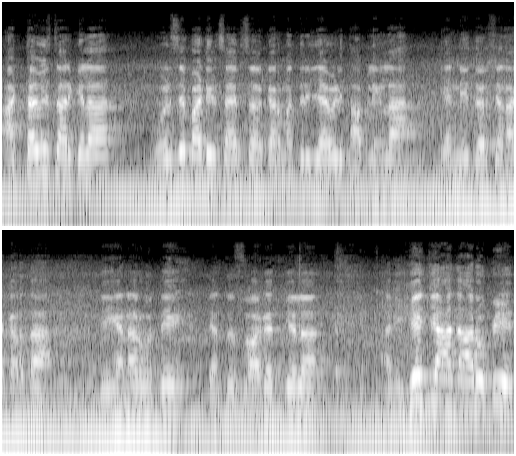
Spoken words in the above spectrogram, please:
अठ्ठावीस तारखेला वळसे पाटील साहेब सहकार मंत्री ज्यावेळी थापलिंगला यांनी दर्शनाकरता ते येणार होते त्यांचं स्वागत केलं. आणि हे जे आज आरोपी आहेत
